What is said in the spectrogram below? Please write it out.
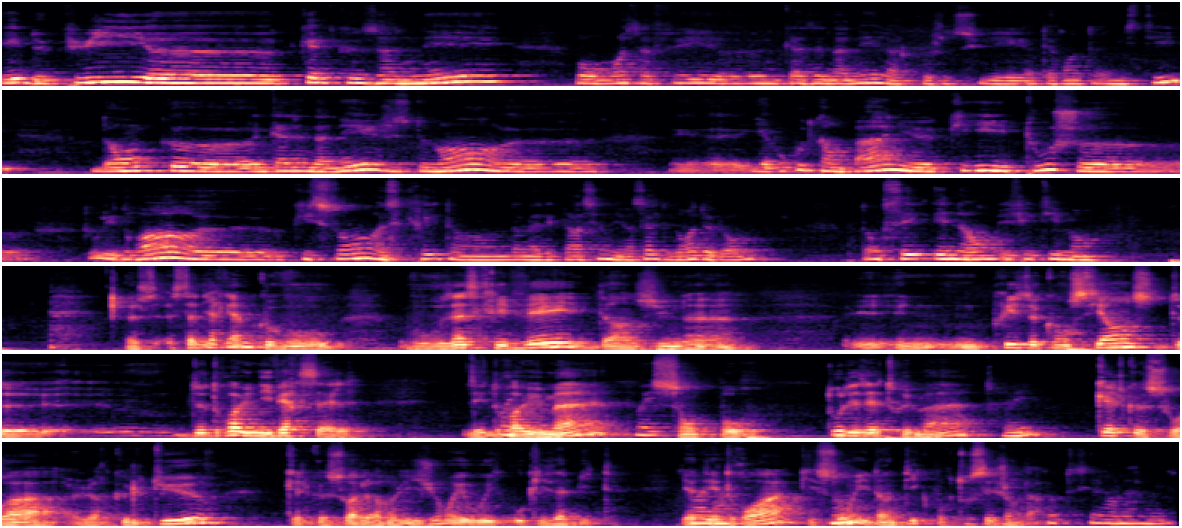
Et depuis euh, quelques années, bon, moi ça fait euh, une quinzaine d'années là que je suis adhérente à Amnesty, donc euh, une quinzaine d'années justement, il y a beaucoup de campagnes qui touchent tous les droits qui sont inscrits dans, la Déclaration universelle des droits de l'homme. Donc c'est énorme, effectivement. C'est-à-dire quand même que vous, vous inscrivez dans une une, prise de conscience de, de droits universels. Les droits humains sont pour tous les êtres humains, quelle que soit leur culture, quelle que soit leur religion et où, qu'ils habitent. Il y a des droits qui sont identiques pour tous ces gens-là.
